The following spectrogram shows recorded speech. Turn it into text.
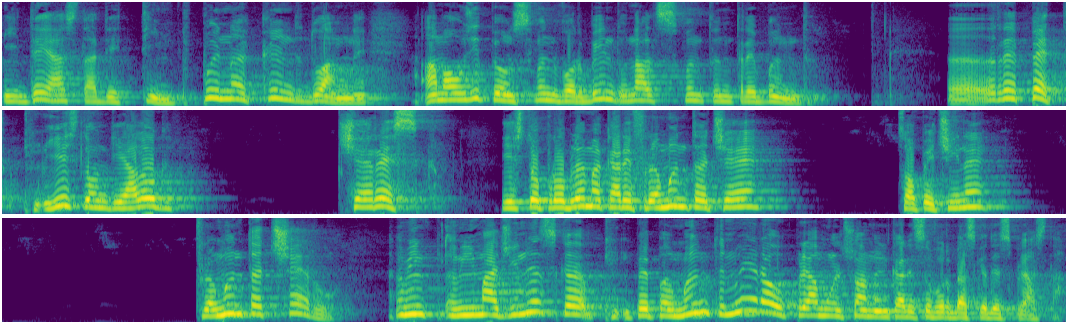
ideea asta de timp. Până când, Doamne? Am auzit pe un sfânt vorbind, un alt sfânt întrebând. Uh, repet, este un dialog ceresc. Este o problemă care frământă ce? Sau pe cine? Frământă cerul. Îmi, îmi imaginez că pe pământ nu erau prea mulți oameni care să vorbească despre asta.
